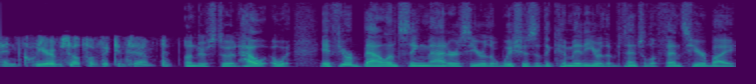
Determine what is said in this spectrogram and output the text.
and clear himself of the contempt. Understood. How, if you're balancing matters here, the wishes of the committee or the potential offense here by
